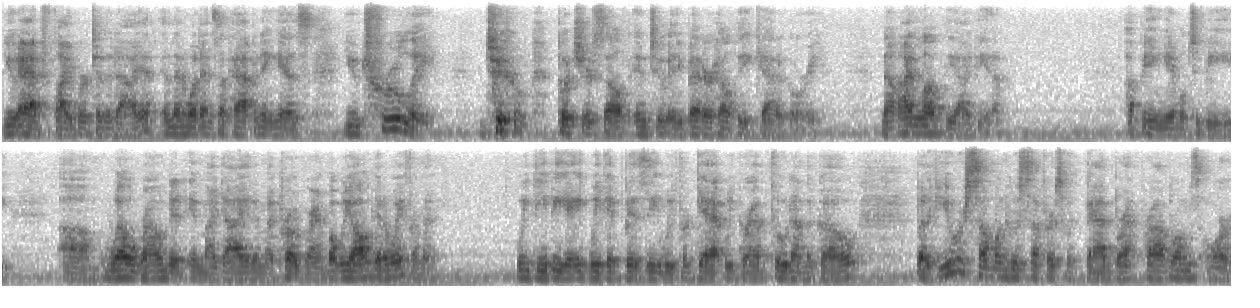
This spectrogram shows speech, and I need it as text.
You add fiber to the diet, and then what ends up happening is you truly do put yourself into a better healthy category. Now, I love the idea of being able to be um, well rounded in my diet and my program, but we all get away from it. We deviate, we get busy, we forget, we grab food on the go. But if you are someone who suffers with bad breath problems or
